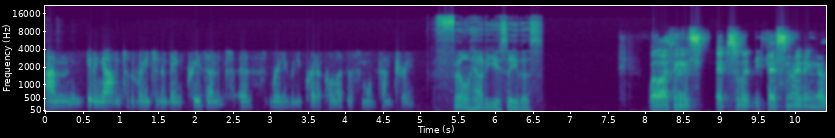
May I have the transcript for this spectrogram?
um, getting out into the region and being present is really, really critical as a small country. Phil, how do you see this? Well, I think it's absolutely fascinating uh,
